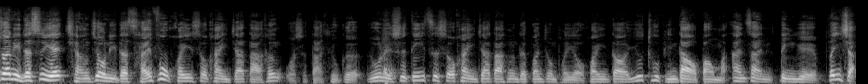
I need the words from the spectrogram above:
转你的视野，抢救你的财富，欢迎收看《赢家大亨》，我是大 Q 哥。如果你是第一次收看《赢家大亨》的观众朋友，欢迎到 YouTube 频道帮我们按赞、订阅、分享，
